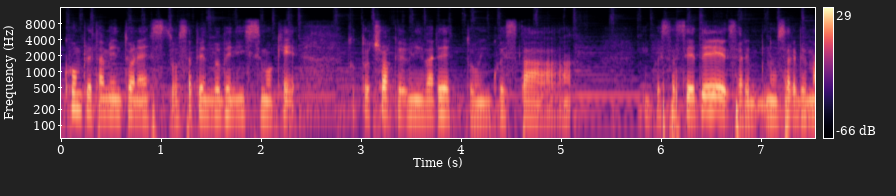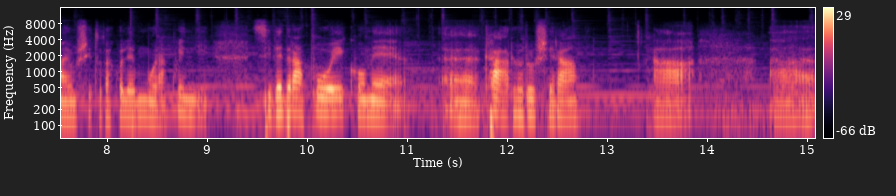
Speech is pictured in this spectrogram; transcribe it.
completamente onesto, sapendo benissimo che tutto ciò che veniva detto in questa, in questa sede sareb- non sarebbe mai uscito da quelle mura. Quindi si vedrà poi come eh, Carlo riuscirà a a,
